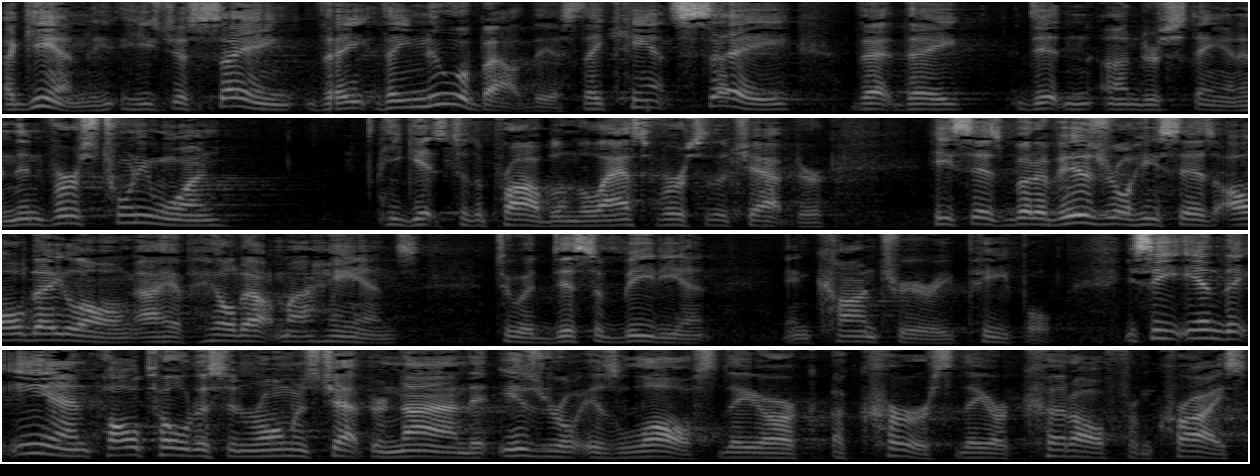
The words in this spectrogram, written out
again, he's just saying they, they knew about this. They can't say that they didn't understand. And then, verse 21, he gets to the problem, the last verse of the chapter. He says, But of Israel, he says, All day long I have held out my hands to a disobedient and contrary people. You see, in the end, Paul told us in Romans chapter 9 that Israel is lost. They are accursed. They are cut off from Christ.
